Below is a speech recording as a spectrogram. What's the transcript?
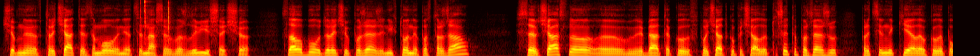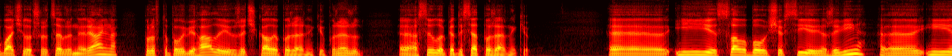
щоб не втрачати замовлення, це наше важливіше, що слава Богу, до речі, в пожежі ніхто не постраждав. Все вчасно. Ребята, коли спочатку почали тушити пожежу, працівники, але коли побачили, що це вже нереально, просто повибігали і вже чекали пожежників. Пожежу е, гасило 50 пожежників. Е, і слава Богу, що всі живі. Е, і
